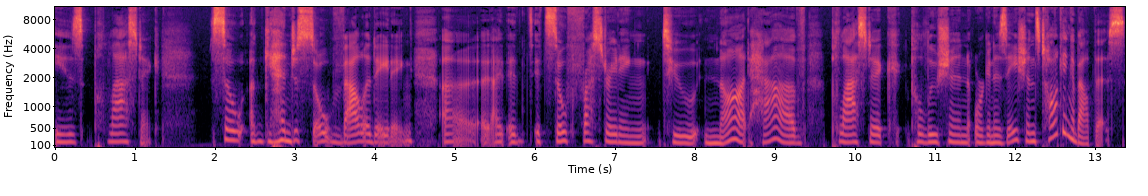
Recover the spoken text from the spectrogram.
is plastic so again just so validating. Uh, I, it, it's so frustrating to not have plastic pollution organizations talking about this.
